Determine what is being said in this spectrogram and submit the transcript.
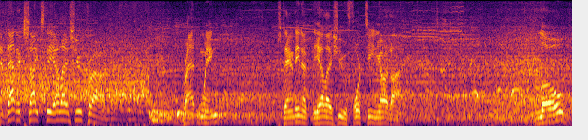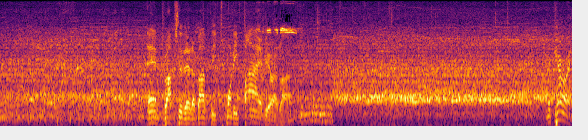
And that excites the LSU crowd. Brad Wing standing at the LSU 14-yard line. Low and drops it at about the 25-yard line. McCarron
